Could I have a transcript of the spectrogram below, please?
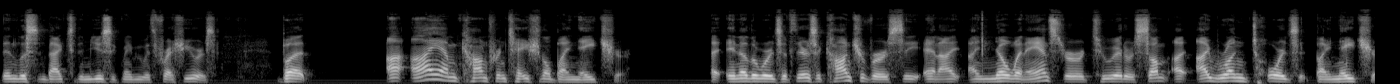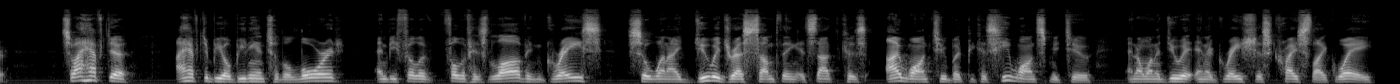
then listen back to the music, maybe with fresh ears. But I, I am confrontational by nature. Uh, in other words, if there's a controversy and I, I know an answer to it or some, I, I run towards it by nature. So I have to, I have to be obedient to the Lord and be full of, full of His love and grace. So when I do address something, it's not because I want to, but because He wants me to. And I want to do it in a gracious, Christ like way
